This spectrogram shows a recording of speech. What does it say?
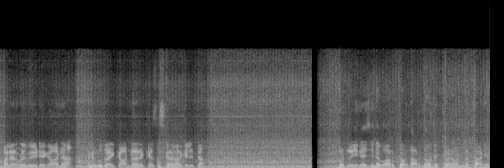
അപ്പോൾ നമ്മൾ വീഡിയോ കാണുക. പിന്നെ പുതുതായി കാണുന്നവരൊക്കെ സബ്സ്ക്രൈബ് മറക്കലിട്ടാ ഇപ്പോൾ ഡ്രെയിനേജിന്റെ വർക്ക് അവിടെ നടന്നുകൊണ്ട് നിൽക്കുകയാണ് എണ്ണത്താണി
